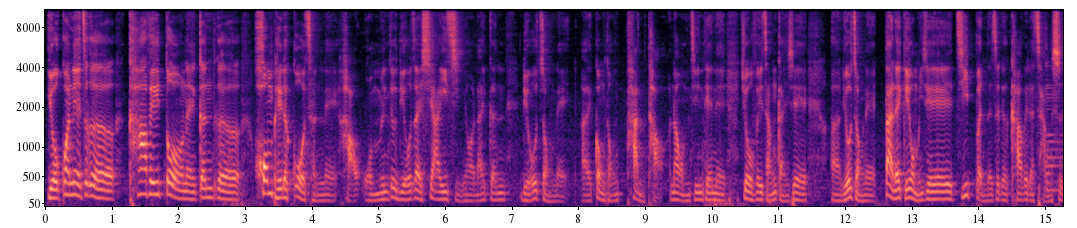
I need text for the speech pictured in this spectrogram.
有关于这个咖啡豆呢，跟这个烘焙的过程呢，好，我们就留在下一集哦，来跟刘总呢来共同探讨。那我们今天呢，就非常感谢呃刘总呢带来给我们一些基本的这个咖啡的常识。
